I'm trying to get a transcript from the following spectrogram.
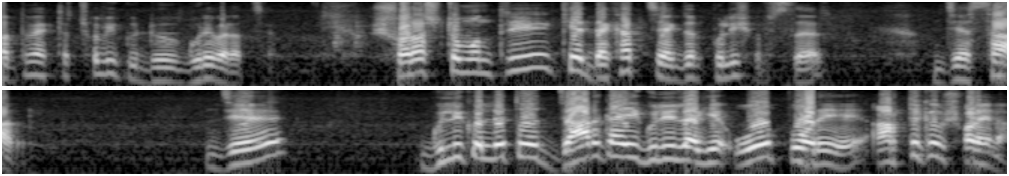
মাধ্যমে একটা ছবি ঘুরে বেড়াচ্ছে। স্বরাষ্ট্রমন্ত্রীকে দেখাচ্ছে একজন পুলিশ অফিসার যে স্যার যে গুলি করলে তো যার গায়ে গুলি লাগে ও পরে আর তো কেউ সরে না।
